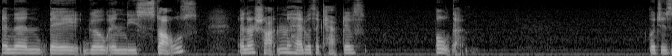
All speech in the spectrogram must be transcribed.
and then they go in these stalls and are shot in the head with a captive bolt gun, which is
